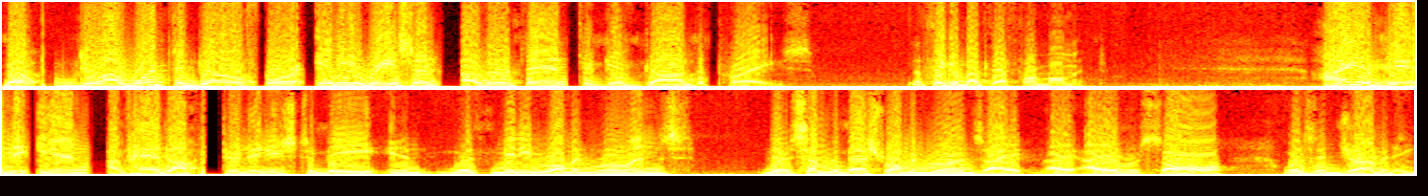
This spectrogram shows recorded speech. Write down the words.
but do I want to go for any reason other than to give God the praise? Now think about that for a moment. I have been in, I've had opportunities to be in with many Roman ruins. They're some of the best Roman ruins I, I, I ever saw was in Germany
